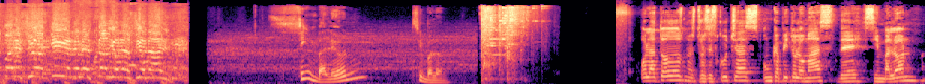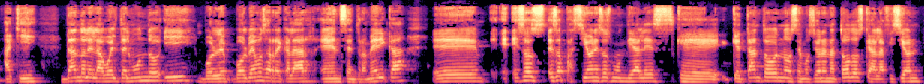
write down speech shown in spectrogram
apareció aquí en el Estadio Nacional. Sin balón, sin balón. Hola a todos nuestros escuchas, un capítulo más de Sin Balón, aquí dándole la vuelta al mundo y volvemos a recalar en Centroamérica. Eh, esos, esa pasión, esos mundiales que, que, tanto nos emocionan a todos, que a la afición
